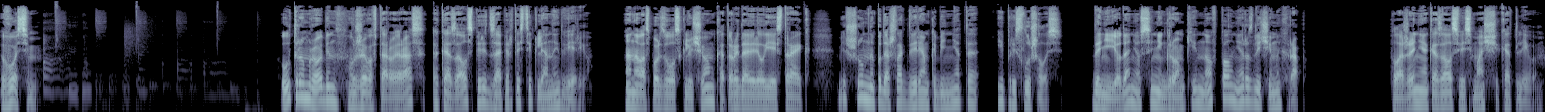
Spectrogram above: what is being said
8. Утром Робин уже во второй раз оказалась перед запертой стеклянной дверью. Она воспользовалась ключом, который доверил ей Страйк, бесшумно подошла к дверям кабинета и прислушалась. До нее донесся негромкий, но вполне различимый храп. Положение оказалось весьма щекотливым.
